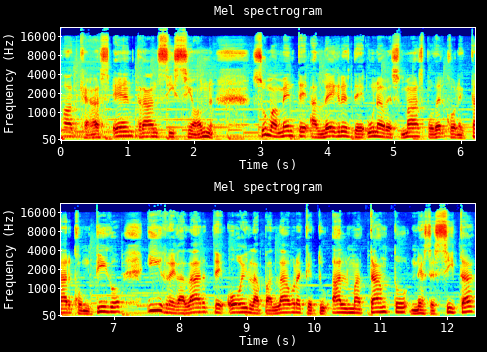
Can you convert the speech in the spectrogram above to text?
podcast en transición. Sumamente alegres de una vez más poder conectar contigo y regalarte hoy la palabra que tu alma tanto necesita,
